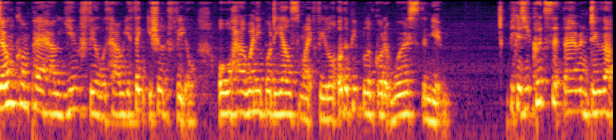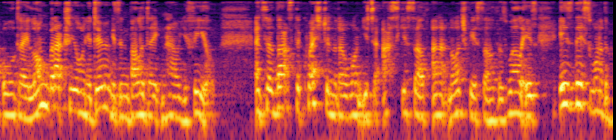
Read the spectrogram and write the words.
Don't compare how you feel with how you think you should feel, or how anybody else might feel, or other people have got it worse than you because you could sit there and do that all day long, but actually all you're doing is invalidating how you feel. And so that's the question that I want you to ask yourself and acknowledge for yourself as well is, is this one of the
